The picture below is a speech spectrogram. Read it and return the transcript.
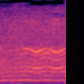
Hey!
